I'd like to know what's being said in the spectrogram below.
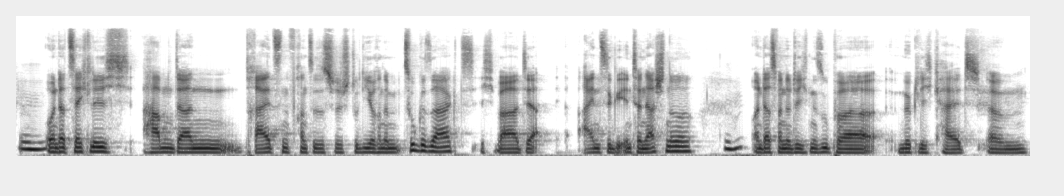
Mhm. Und tatsächlich haben dann 13 französische Studierende zugesagt. Ich war der einzige International mhm. und das war natürlich eine super Möglichkeit, ähm,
